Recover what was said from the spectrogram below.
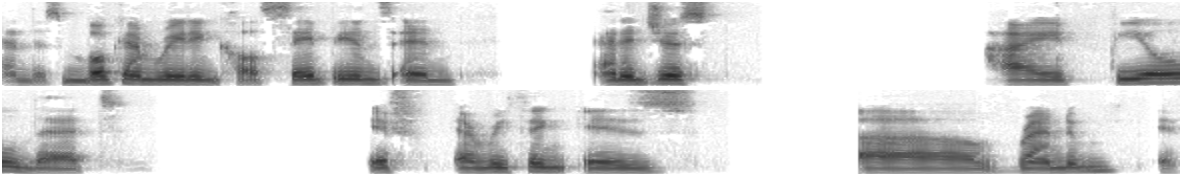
and this book I'm reading called Sapiens. And and it just I feel that if everything is uh, random, if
